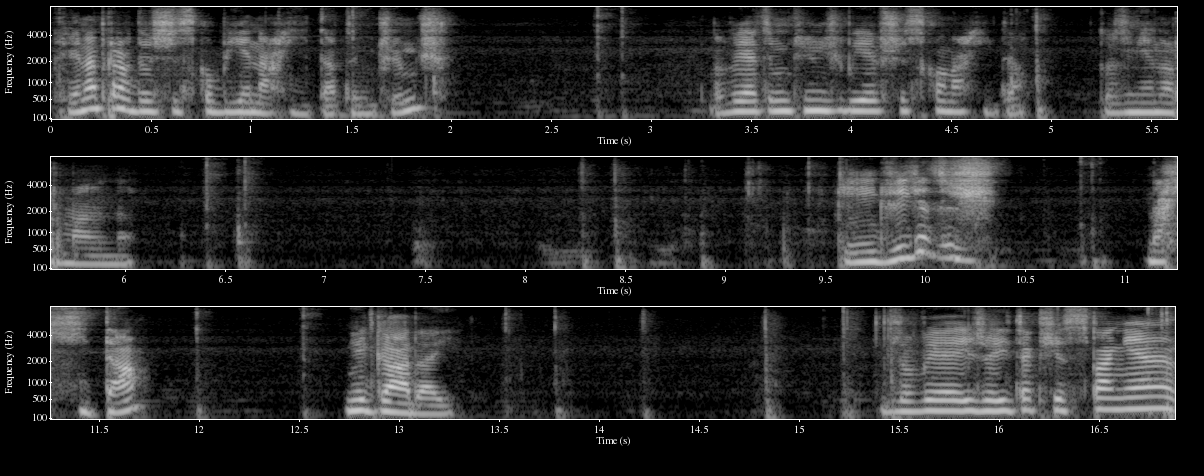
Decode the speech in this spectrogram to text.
Czy ja naprawdę wszystko biję na hita tym czymś? No ja tym czymś biję wszystko na hita. To jest nienormalne. Bijecie coś na hita? Nie gadaj. Zrobię, jeżeli tak się stanie...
